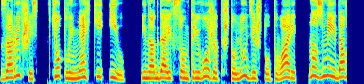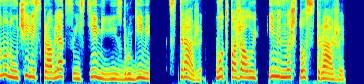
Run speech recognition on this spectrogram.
зарывшись в теплый мягкий ил. Иногда их сон тревожит, что люди, что твари, но змеи давно научились справляться и с теми, и с другими. Стражи. Вот, пожалуй, именно что стражи.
